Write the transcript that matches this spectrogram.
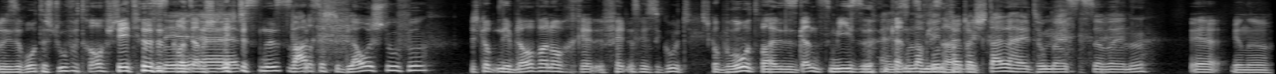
diese rote Stufe draufsteht, dass nee, es quasi am äh, schlechtesten ist. War das nicht die blaue Stufe? Ich glaube, nee, blau war noch verhältnismäßig gut. Ich glaube, rot war dieses ganz miese. Ja, ganz sind auf jeden Haltung. Fall bei Stallhaltung meistens dabei, ne? Ja, genau.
